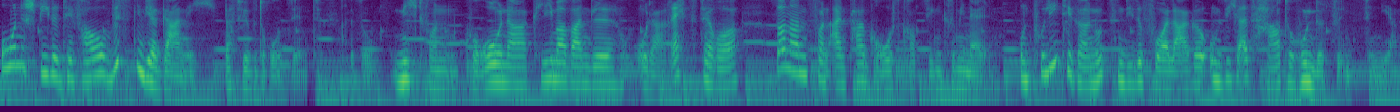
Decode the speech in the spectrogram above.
ohne Spiegel TV wüssten wir gar nicht, dass wir bedroht sind. Also nicht von Corona, Klimawandel oder Rechtsterror, sondern von ein paar großkotzigen Kriminellen. Und Politiker nutzen diese Vorlage, um sich als harte Hunde zu inszenieren.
